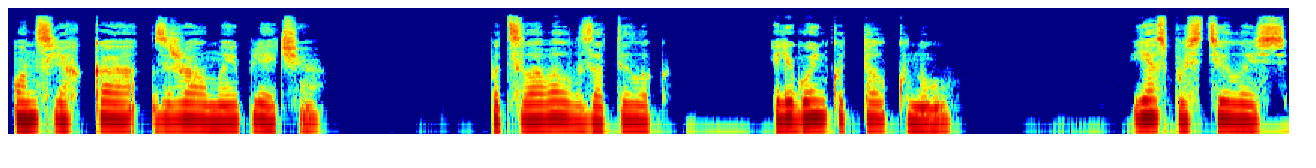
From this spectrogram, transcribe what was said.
Он слегка сжал мои плечи, поцеловал в затылок и легонько толкнул. Я спустилась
